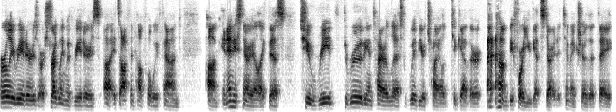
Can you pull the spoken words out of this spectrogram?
early readers or struggling with readers. Uh, it's often helpful. We found um, in any scenario like this to read through the entire list with your child together before you get started to make sure that they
